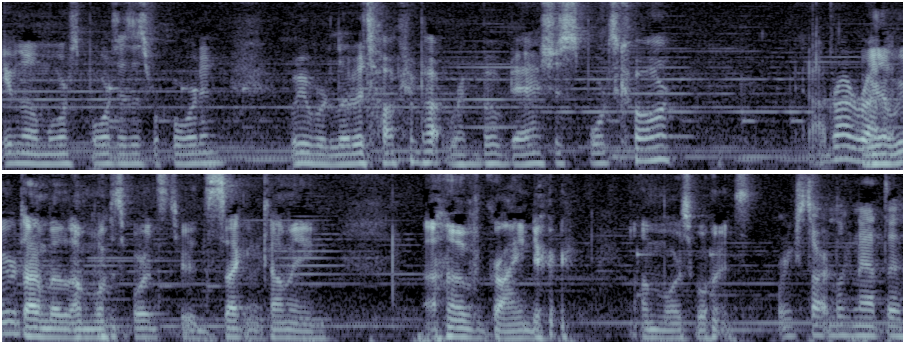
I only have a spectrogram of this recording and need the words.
Even though Moore Sports as this recording, we were literally talking about Rainbow Dash's sports car. And I'd ride around. Yeah, it. we were talking about it on Moore Sports too. The second coming of Grinder on Moore Sports. where you start looking at the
